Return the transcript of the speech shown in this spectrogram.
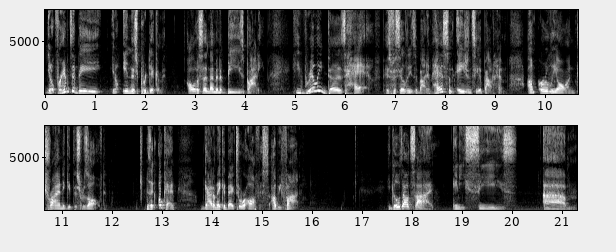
you know, for him to be, you know, in this predicament, all of a sudden I'm in a bee's body. He really does have his facilities about him, has some agency about him um, early on trying to get this resolved. He's like, okay, got to make it back to her office. I'll be fine. He goes outside and he sees um,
